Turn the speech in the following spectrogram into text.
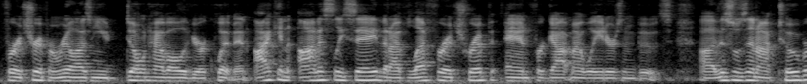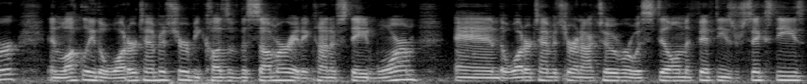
for a trip and realizing you don't have all of your equipment. I can honestly say that I've left for a trip and forgot my waders and boots. Uh, this was in October, and luckily the water temperature, because of the summer, it had kind of stayed warm and the water temperature in October was still in the 50s or 60s.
